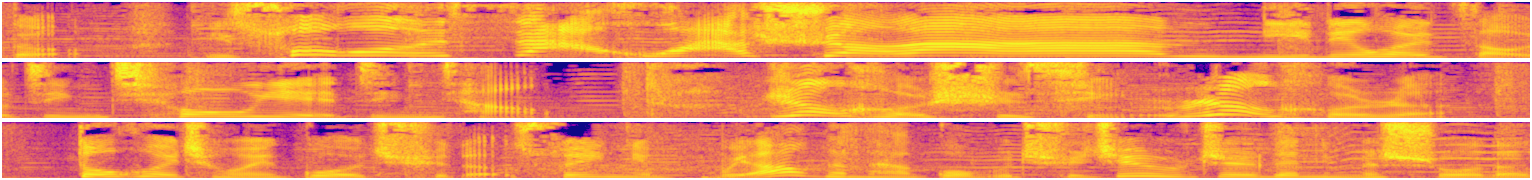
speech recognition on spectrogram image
的。你错过了夏花绚烂，你一定会走进秋叶金强。任何事情，任何人都会成为过去的，所以你不要跟他过不去。就是这是跟你们说的，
